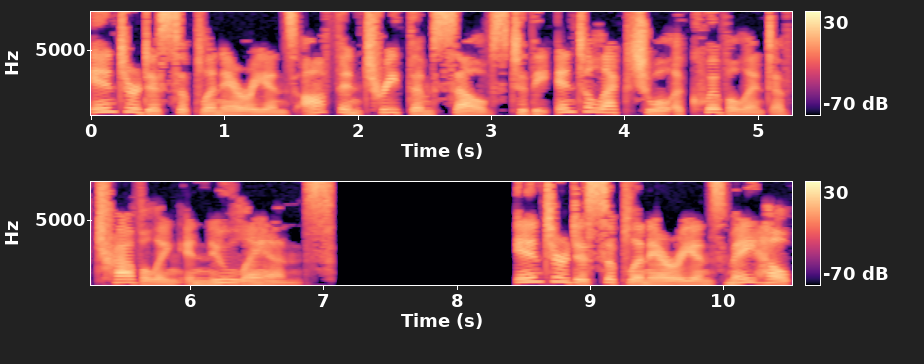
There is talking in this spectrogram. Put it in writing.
interdisciplinarians often treat themselves to the intellectual equivalent of traveling in new lands. Interdisciplinarians may help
